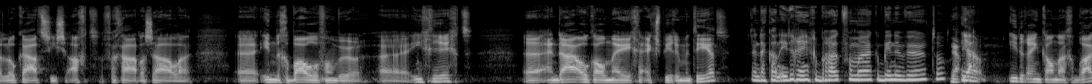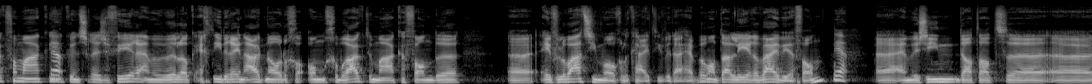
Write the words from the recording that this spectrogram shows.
locaties, acht vergaderzalen in de gebouwen van WUR ingericht. en daar ook al mee geëxperimenteerd. En daar kan iedereen gebruik van maken binnen WUR, toch? Ja. ja. iedereen kan daar gebruik van maken. Ja. Je kunt ze reserveren. En we willen ook echt iedereen uitnodigen om gebruik te maken van de uh, evaluatiemogelijkheid die we daar hebben. Want daar leren wij weer van. Ja. Uh, en we zien dat dat, uh,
